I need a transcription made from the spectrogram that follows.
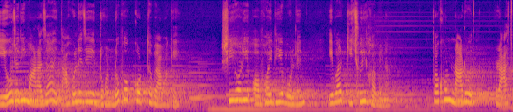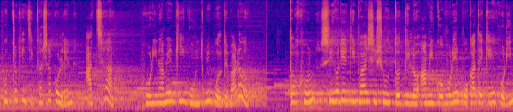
এও যদি মারা যায়, তাহলে যে দণ্ডভোগ করতে হবে আমাকে। শ্রীহরি অভয় দিয়ে বললেন, এবার কিছুই হবে না। তখন নারদ রাজপুত্রকে জিজ্ঞাসা করলেন আচ্ছা হরিনামের কি গুণ তুমি বলতে পারো? তখন শ্রীহরির কৃপায় শিশু উত্তর দিল, আমি গোবরের পোকা থেকে হরিণ,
